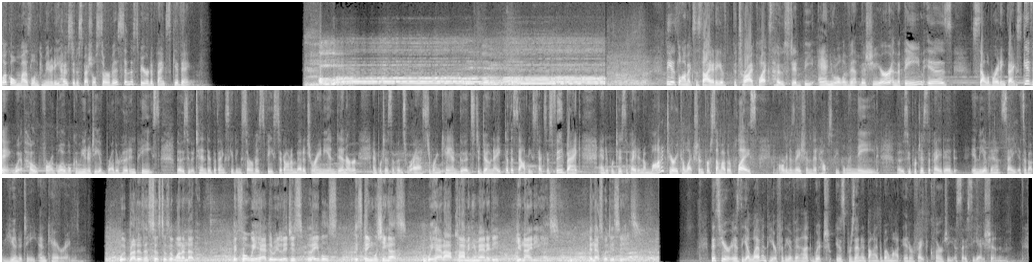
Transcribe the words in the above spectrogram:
Local Muslim community hosted a special service in the spirit of Thanksgiving. Allah. The Islamic Society of the Triplex hosted the annual event this year, and the theme is celebrating Thanksgiving with hope for a global community of brotherhood and peace. Those who attended the Thanksgiving service feasted on a Mediterranean dinner, and participants were asked to bring canned goods to donate to the Southeast Texas Food Bank and to participate in a monetary collection for some other place, an organization that helps people in need. Those who participated in the event say it's about unity and caring. We're brothers and sisters of one another. Before we had the religious labels distinguishing us, we had our common humanity uniting us. And that's what this is. This year is the 11th year for the event, which is presented by the Beaumont Interfaith Clergy Association.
